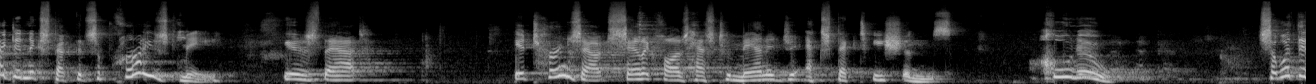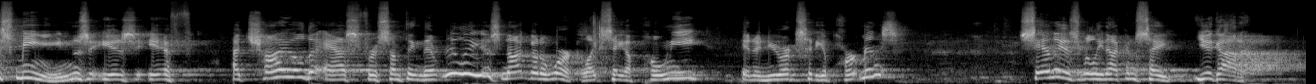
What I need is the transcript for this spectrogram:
I didn't expect that surprised me is that it turns out Santa Claus has to manage expectations. Who knew? So, what this means is if a child asks for something that really is not going to work, like, say, a pony in a New York City apartment, Santa is really not going to say, You got it.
